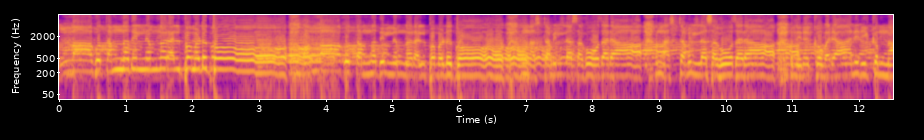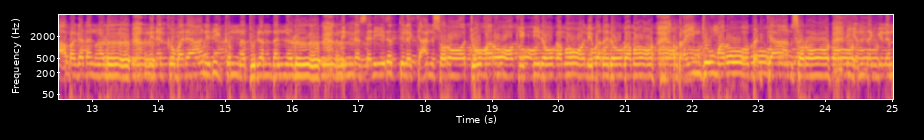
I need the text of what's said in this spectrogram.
അള്ളാഹു തന്നതിൽ നിന്നൊരൽപ്പം എടുത്തോ? അള്ളാഹു തന്നതിൽ നിന്നൊരൽപ്പം എടുത്തോ? നഷ്ടമില്ല സഹോദരാ നഷ്ടമില്ല സഹോദര. നിനക്ക് വരാനിരിക്കുന്ന അപകടങ്ങൾ നിനക്ക് വരാനിരിക്കുന്ന ദുരന്തങ്ങൾ നിന്റെ ശരീരത്തിലെ ക്യാൻസറോ ട്യൂമറോ കിഡ്നി രോഗമോ ലിവർ രോഗമോ ബ്രെയിൻ ട്യൂമറോ ബ്ലഡ് ക്യാൻസറോ എന്തെങ്കിലും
